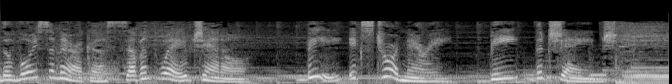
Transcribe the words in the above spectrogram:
The Voice America 7th Wave Channel. Be extraordinary. Be the change.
